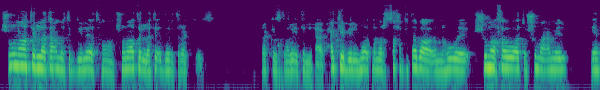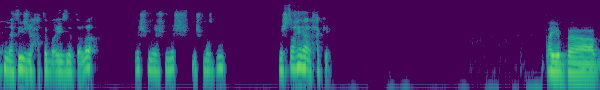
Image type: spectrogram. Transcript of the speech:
شو ناطر لتعمل تبديلات هون؟ شو ناطر لتقدر تركز؟ تركز طريقة اللعب. حكي بالمؤتمر الصحفي تبعه إنه هو شو ما فوت وشو ما عمل كانت النتيجة حتبقى هي ذاتها. لا مش مش مش مش مزبوط مش صحيح الحكي طيب آه،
